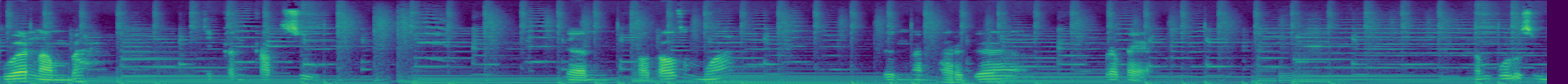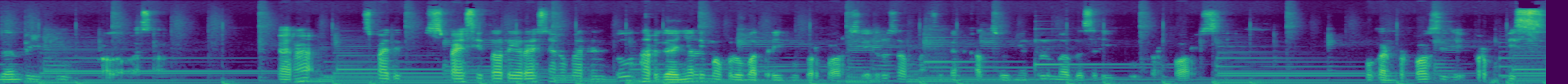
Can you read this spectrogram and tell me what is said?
gue nambah chicken katsu. Dan total semua dengan harga berapa ya? 69.000 kalau nggak salah. Karena spicy, spicy tori rice nya kemarin itu harganya 54.000 per porsi terus sama chicken katsunya itu 15.000 per porsi. Bukan per porsi sih per piece.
